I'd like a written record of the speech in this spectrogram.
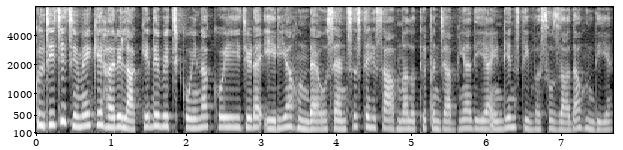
ਕੁਲਜੀਤ ਜੀ ਜਿਵੇਂ ਕਿ ਹਰ ਇਲਾਕੇ ਦੇ ਵਿੱਚ ਕੋਈ ਨਾ ਕੋਈ ਜਿਹੜਾ ਏਰੀਆ ਹੁੰਦਾ ਹੈ ਉਹ ਸੈਂਸਸ ਦੇ ਹਿਸਾਬ ਨਾਲ ਉੱਥੇ ਪੰਜਾਬੀਆਂ ਦੀ ਜਾਂ ਇੰਡੀਅਨਸ ਦੀ ਵਸੋਂ ਜ਼ਿਆਦਾ ਹੁੰਦੀ ਹੈ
